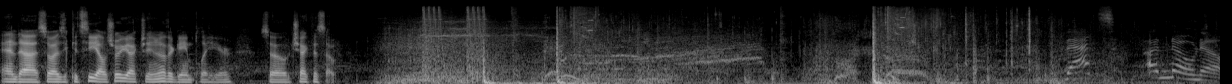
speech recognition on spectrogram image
And uh, so as you can see, I'll show you actually another gameplay here. So check this out. No.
